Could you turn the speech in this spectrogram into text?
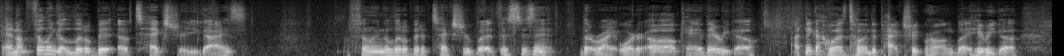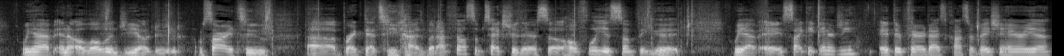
And I'm feeling a little bit of texture, you guys. I'm feeling a little bit of texture, but this isn't the right order. Oh, okay, there we go. I think I was doing the pack trick wrong, but here we go. We have an Alolan Geodude. I'm sorry to uh, break that to you guys, but I felt some texture there, so hopefully it's something good. We have a Psychic Energy, Aether Paradise Conservation Area,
